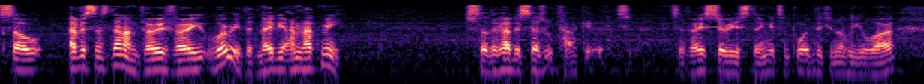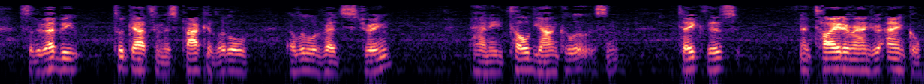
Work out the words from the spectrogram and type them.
So ever since then, I'm very, very worried that maybe I'm not me. So the Rebbe says, Utake, it's, it's a very serious thing. It's important that you know who you are. So the Rebbe took out from his pocket a little a little red string, and he told Yankel, listen, take this and tie it around your ankle.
